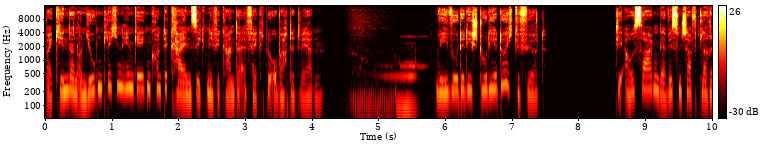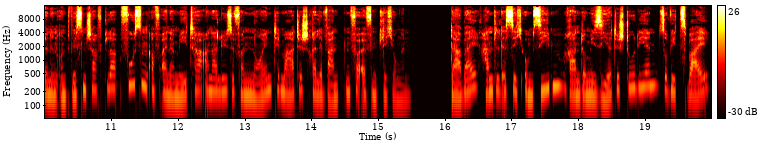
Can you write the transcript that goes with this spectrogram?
Bei Kindern und Jugendlichen hingegen konnte kein signifikanter Effekt beobachtet werden. Wie wurde die Studie durchgeführt? Die Aussagen der Wissenschaftlerinnen und Wissenschaftler fußen auf einer Meta-Analyse von neun thematisch relevanten Veröffentlichungen. Dabei handelt es sich um sieben randomisierte Studien sowie zwei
